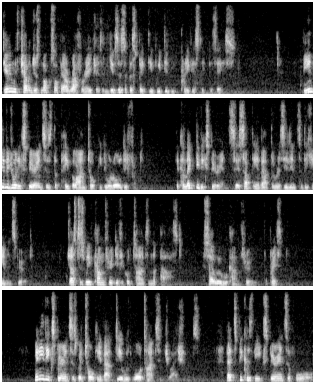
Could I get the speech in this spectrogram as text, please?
Dealing with challenges knocks off our rougher edges and gives us a perspective we didn't previously possess. The individual experiences that people I'm talking to are all different, the collective experience says something about the resilience of the human spirit. Just as we've come through difficult times in the past, so we will come through the present. Many of the experiences we're talking about deal with wartime situations. That's because the experience of war,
